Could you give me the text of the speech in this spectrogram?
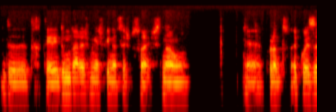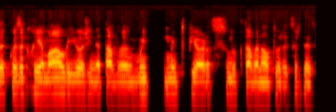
de, de reter e de mudar as minhas finanças pessoais, senão uh, pronto, a coisa, a coisa corria mal e hoje ainda estava muito, muito pior do que estava na altura, de certeza.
